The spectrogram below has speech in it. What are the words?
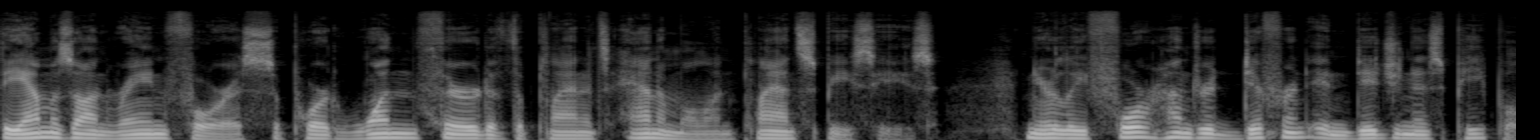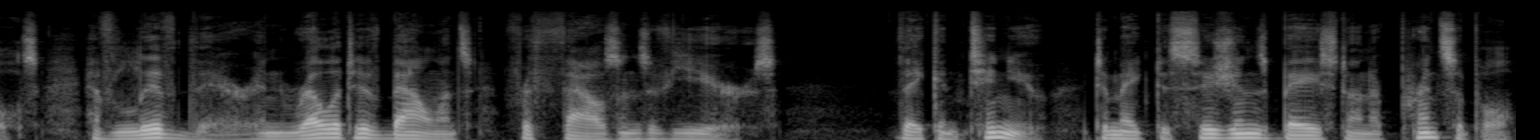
The Amazon rainforests support one third of the planet's animal and plant species. Nearly 400 different indigenous peoples have lived there in relative balance for thousands of years. They continue to make decisions based on a principle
